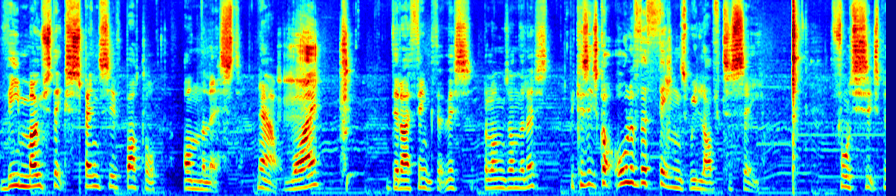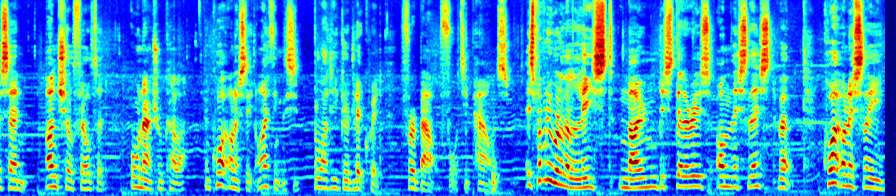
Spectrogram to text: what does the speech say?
the most expensive bottle on the list. Now, why did I think that this belongs on the list? Because it's got all of the things we love to see. 46% unchill filtered, all natural colour. And quite honestly, I think this is bloody good liquid for about £40. It's probably one of the least known distilleries on this list, but quite honestly,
